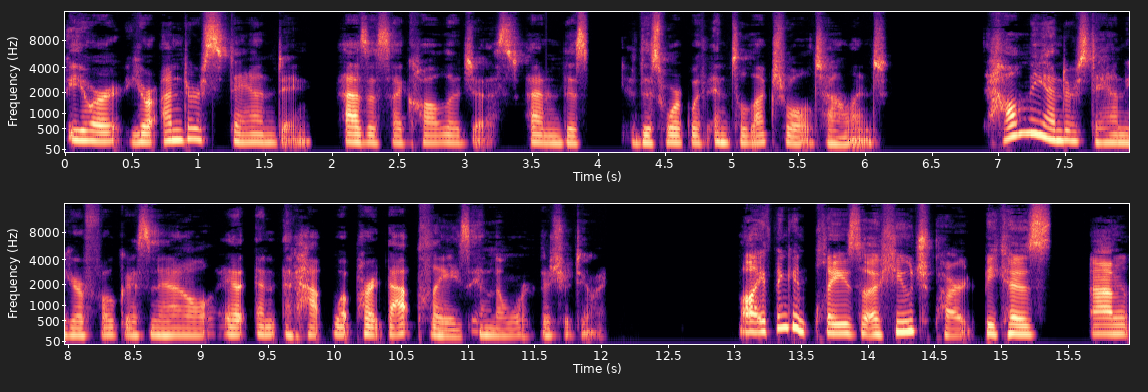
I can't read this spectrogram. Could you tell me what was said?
Your your understanding as a psychologist and this this work with intellectual challenge. Help me understand your focus now and, and, and how, what part that plays in the work that you're doing. Well, I think it plays a huge part because um,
